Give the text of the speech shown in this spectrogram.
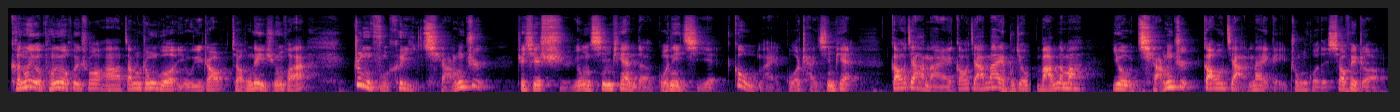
可能有朋友会说啊，咱们中国有一招叫内循环，政府可以强制这些使用芯片的国内企业购买国产芯片，高价买高价卖不就完了吗？又强制高价卖给中国的消费者，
